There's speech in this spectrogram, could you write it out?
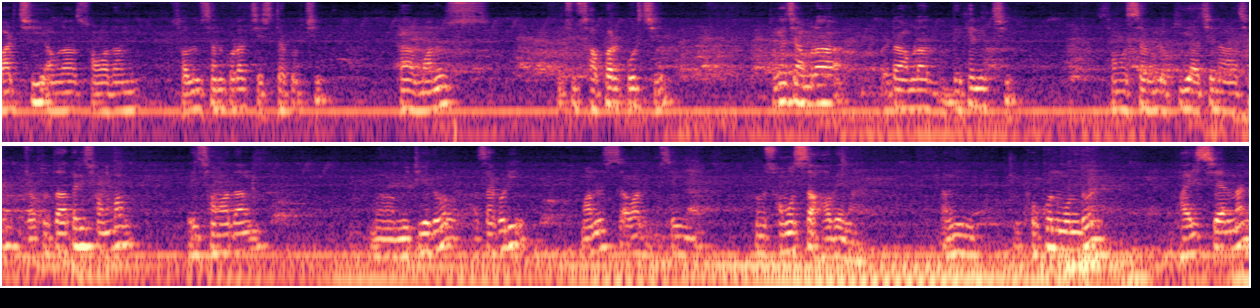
পারছি আমরা সমাধান সলিউশন করার চেষ্টা করছি। হ্যাঁ মানুষ কিছু সাফার করছে। ঠিক আছে, আমরা, এটা আমরা দেখে নিচ্ছি, সমস্যাগুলো কি আছে, না আছে। যত তাড়াতাড়ি সম্ভব এই সমাধান মিটিয়ে দেবো। আশা করি মানুষ আবার সেই কোনো সমস্যা হবে না। আমি খোকন মণ্ডল ভাইস চেয়ারম্যান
